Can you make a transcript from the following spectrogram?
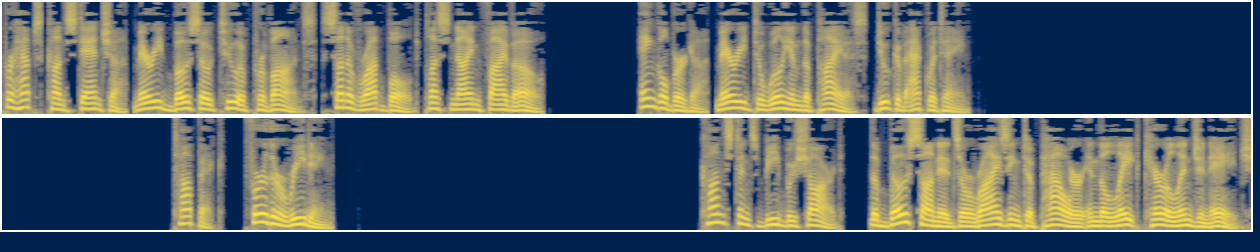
Perhaps Constantia, married Boso II of Provence, son of Rotbold plus 950 Engelberga, married to William the Pious, Duke of Aquitaine. Further reading Constance B. Bouchard. The Bosonids are rising to power in the late Carolingian age.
